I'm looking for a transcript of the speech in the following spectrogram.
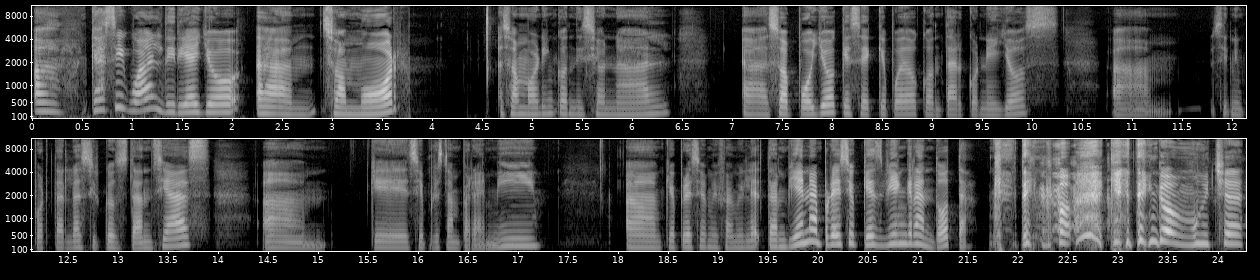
Ah, casi igual, diría yo, am, su amor, su amor incondicional, ah, su apoyo, que sé que puedo contar con ellos, am, sin importar las circunstancias, am, que siempre están para mí, am, que aprecio a mi familia. También aprecio que es bien grandota, que tengo, que tengo mucha,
